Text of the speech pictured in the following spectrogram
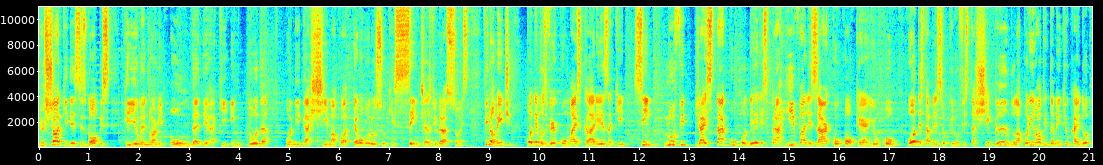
E o choque desses golpes cria uma enorme onda de Haki em toda Onigashima, com até o Momonosuke sente as vibrações. Finalmente podemos ver com mais clareza que sim, Luffy já está com poderes para rivalizar com qualquer Yonkou. Oda estabeleceu que Luffy está chegando lá, porém notem também que o Kaido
